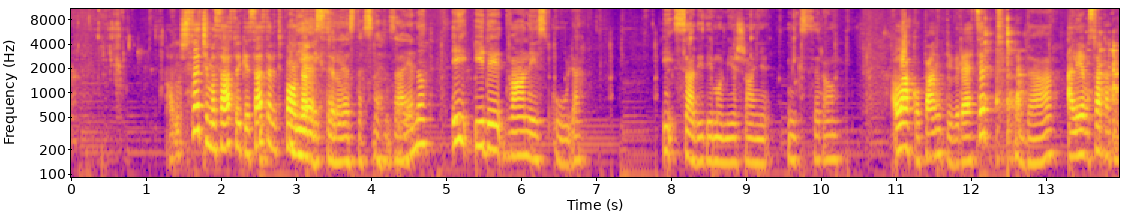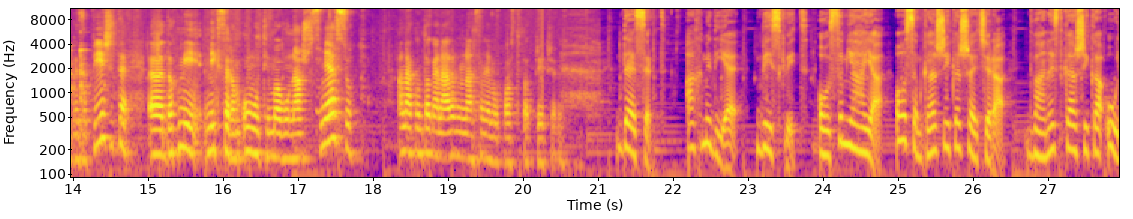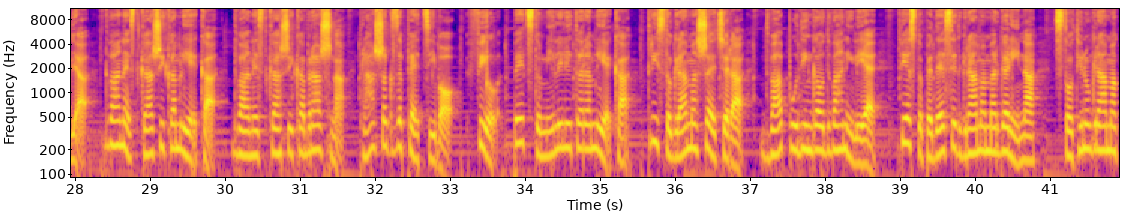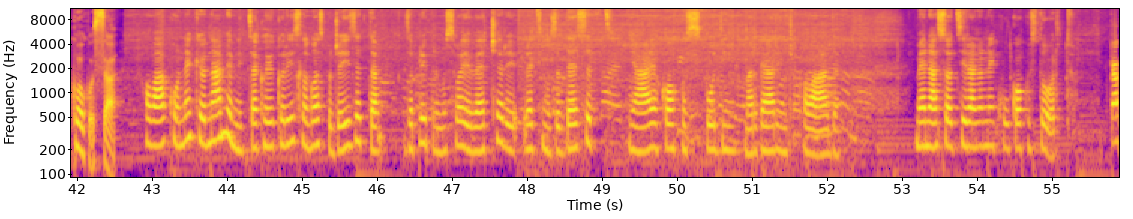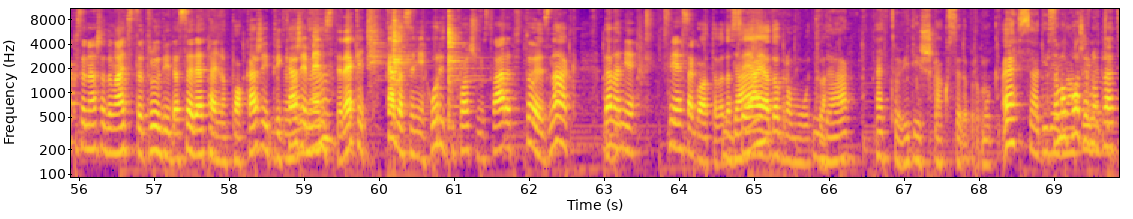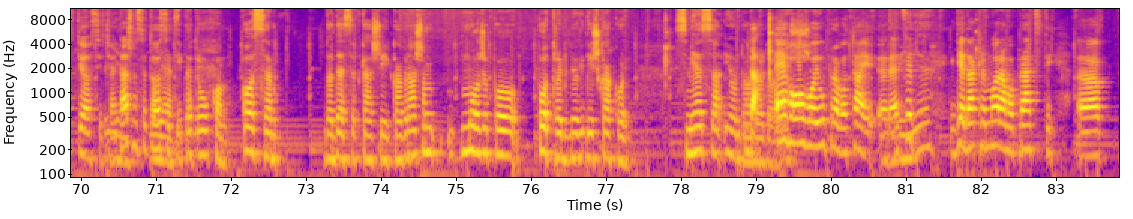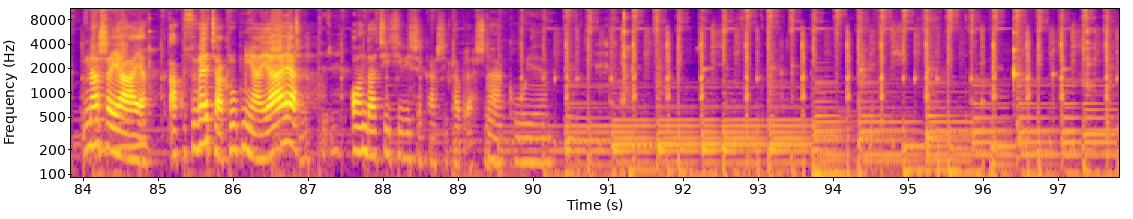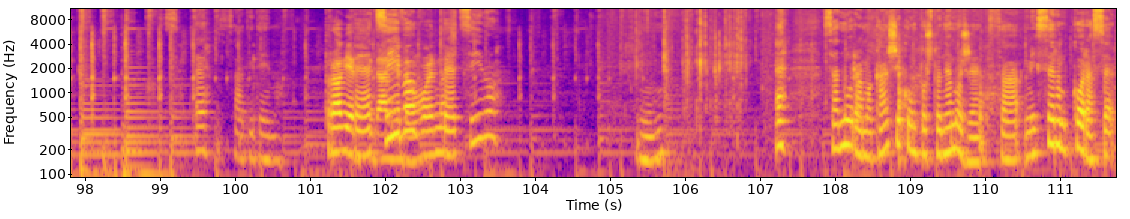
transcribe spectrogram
Odlično, sve ćemo sastojke sastaviti pa onda jeste, mikserom. Jeste, sve zajedno. I ide 12 ulja. I sad idemo miješanje mikserom lako pamtljiv recept. Da. Ali evo svakako ga zapišite e, dok mi mikserom umutimo ovu našu smjesu, a nakon toga naravno nastavljamo postupak pripreme. Desert. Ahmedije, biskvit, 8 jaja, 8 kašika šećera, 12 kašika ulja, 12 kašika mlijeka, 12 kašika brašna, prašak za pecivo, fil, 500 ml mlijeka, 300 g šećera, 2 pudinga od vanilije, 250 g margarina, 100 g kokosa. Ovako, neke od namirnica koje je koristila gospođa Izeta za pripremu svoje večeri, recimo za 10 jaja, kokos, puding, margarin, čokolada. Mene asocira na neku kokos tortu. Kako se naša domaćica trudi da sve detaljno pokaže i prikaže, da, da. meni ste rekli, kada se mjehurići počnu stvarati, to je znak da nam je smjesa gotova, da, da. se jaja dobro mutla. Da. Eto, vidiš kako se dobro mutla. E, sad ide... Samo potrebno pratiti osjećaj. Tačno se to osjeti pod rukom. 8 do 10 kašika braša. Može po potrebi, vidiš kako je. smjesa i onda Da, dodaš. evo ovo je upravo taj recept Dvije. gdje dakle moramo pratiti uh, naša jaja. Ako su veća, krupnija jaja, Četiri. onda će ići više kašika brašna. Tako je. Idemo. Provjeriti da li je Pecivo, dovoljno. pecivo. Mhm. E, sad moramo kašikom, pošto ne može sa mikserom, kora se,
